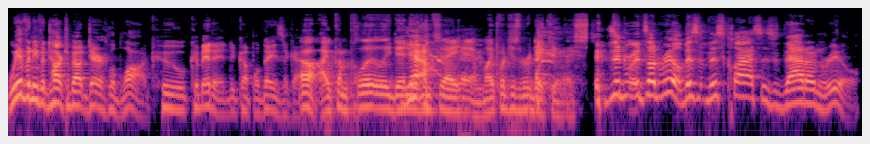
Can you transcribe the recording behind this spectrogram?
we haven't even talked about Derrick LeBlanc, who committed a couple days ago. Oh, I completely didn't yeah. even say him, like which is ridiculous. it's it's unreal. This this class is that unreal.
